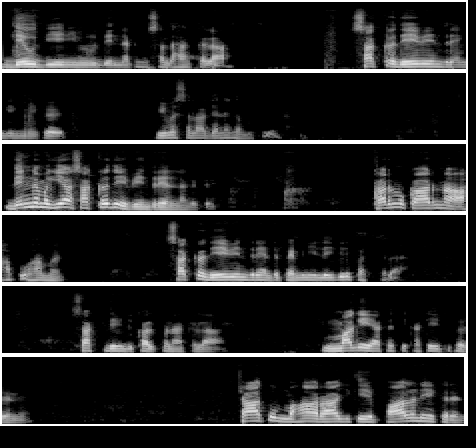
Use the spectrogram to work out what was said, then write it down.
දෙව් දියනිවරු දෙන්නටම සඳහන් කළා සක්‍ර දේවේන්ද්‍රයන්ගෙන් මේක විමසලා දැනගමු කියලා. දෙන්නම ගියා සක්‍ර දේවේන්ද්‍රයන් ළඟට කරුණු කාරණා අහපු හම සක්‍ර දේවේන්ද්‍රයන්ට පැමිණිල්ල ඉදිරිපත් කළා. සක් දෙවිඳු කල්පනා කළා මගේ යටති කටයුතු කරන චාතුම් මහා රාජිකය පාලනය කරන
